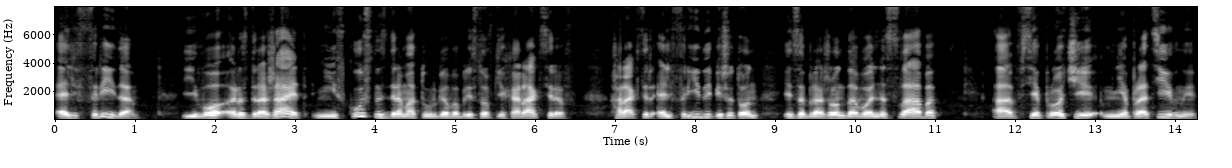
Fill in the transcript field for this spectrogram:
Эльфрида. Его раздражает неискусность драматурга в обрисовке характеров. Характер Эльфриды, пишет он, изображен довольно слабо, а все прочие мне противны.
